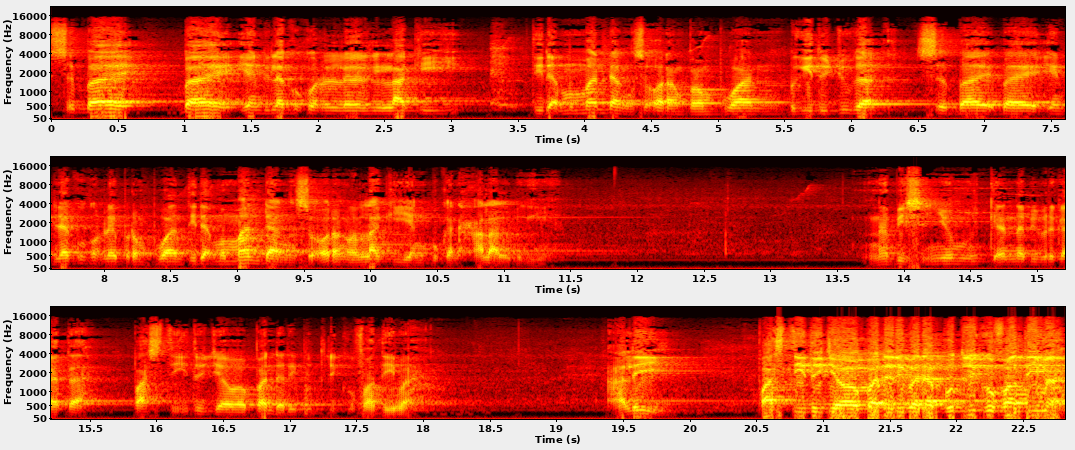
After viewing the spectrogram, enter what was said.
sebaik-baik yang dilakukan oleh lelaki tidak memandang seorang perempuan. Begitu juga sebaik-baik yang dilakukan oleh perempuan tidak memandang seorang lelaki yang bukan halal. Baginya Nabi senyum dan Nabi berkata pasti itu jawaban dari putriku Fatimah. Ali pasti itu jawaban daripada putriku Fatimah.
